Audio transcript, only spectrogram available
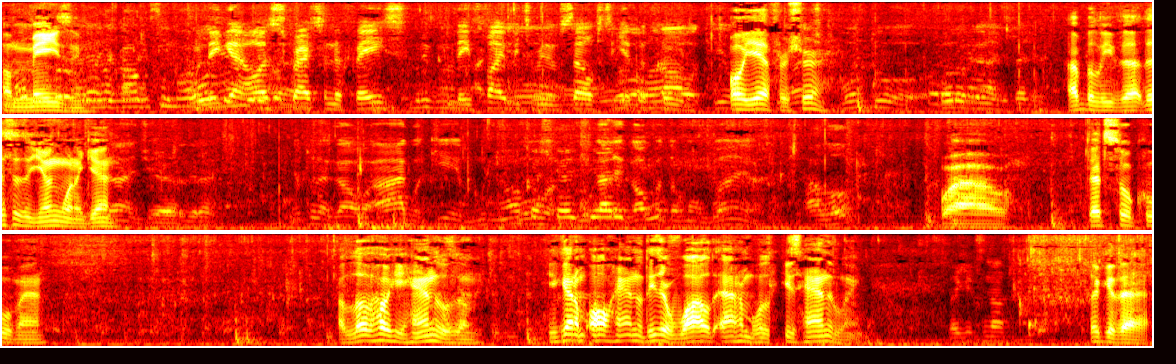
Amazing. When they get all scratched in the face, they fight between themselves to get the food. Oh yeah, for sure. I believe that. This is a young one again. Muito legal. A água aqui é muito boa, lugar legal para tomar banho. Wow. That's so cool, man. I love how he handles them. He got them all handled. These are wild animals he's handling. Like it's not. Look at that.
